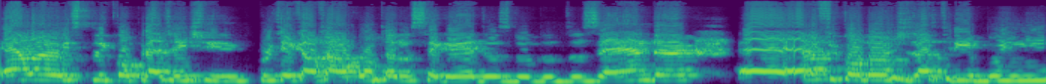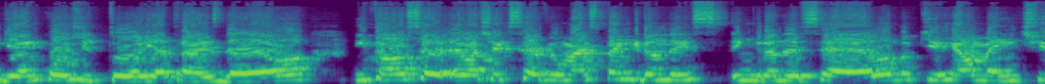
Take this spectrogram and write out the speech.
Ela explicou pra gente por que, que ela tava contando os segredos do, do, do. É, ela ficou longe da tribo e ninguém cogitou ir atrás dela. Então eu achei que serviu mais para engrandecer, engrandecer ela do que realmente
